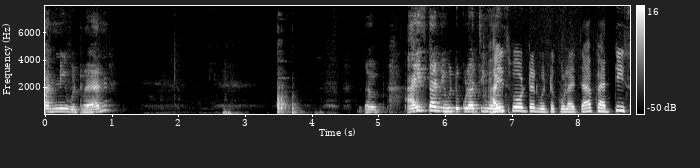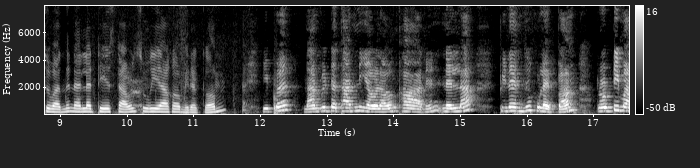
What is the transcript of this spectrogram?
தண்ணி விடுறேன். ஐஸ் தண்ணி விட்டு குழச்சிங்க ஐஸ் வாட்டர் விட்டு குழைச்சா பட்டீஸ் வந்து நல்ல டேஸ்டாகவும் சுவையாகவும் இருக்கும். இப்போ நான் விட்ட தண்ணி எவ்வளவும் காணும். நல்லா பிணைஞ்சு குழைப்போம் ரொட்டி மா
